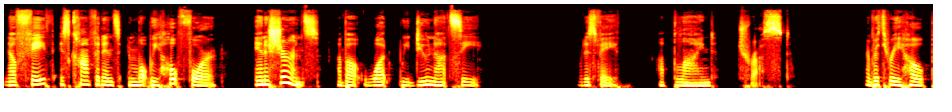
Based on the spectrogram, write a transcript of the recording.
Now, faith is confidence in what we hope for and assurance about what we do not see. What is faith? A blind trust. Number three, hope.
